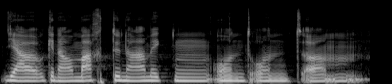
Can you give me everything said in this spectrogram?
ja genau, Machtdynamiken und, und ähm,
